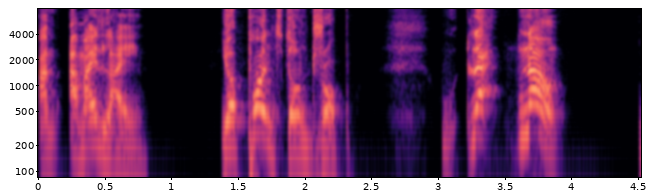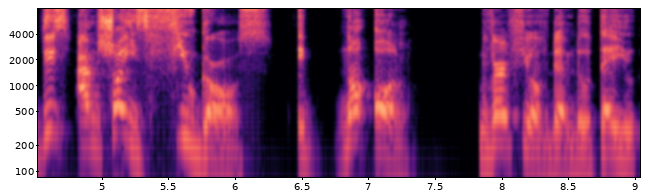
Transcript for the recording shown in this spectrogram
am- am I lying? Your points don't drop. Now, now, this I'm sure is few girls, it, not all, very few of them. They will tell you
